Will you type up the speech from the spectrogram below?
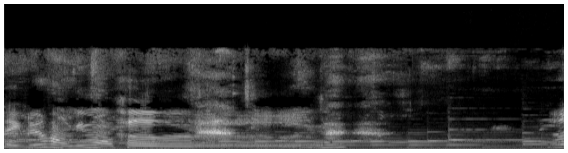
เด็กดื้อของพี่หมอเขินเอ้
